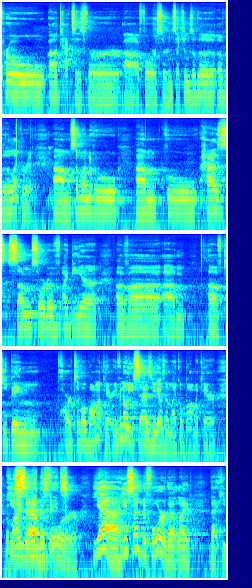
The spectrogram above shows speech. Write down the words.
pro uh, taxes for uh, for certain sections of the of the electorate. Um, someone who um, who has some sort of idea of uh, um, of keeping parts of Obamacare, even though he says he Yep. doesn't like Obamacare. The he said before, yeah, he said before that like that he,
